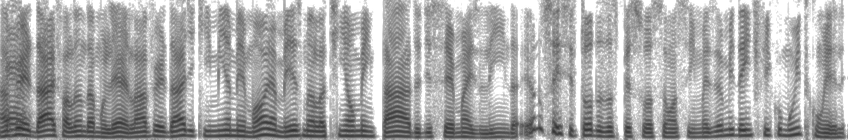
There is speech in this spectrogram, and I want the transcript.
A É. verdade, falando da mulher lá, a verdade é que em minha memória mesmo ela tinha aumentado de ser mais linda. Eu não sei se todas as pessoas são assim, mas eu me identifico muito com ele.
